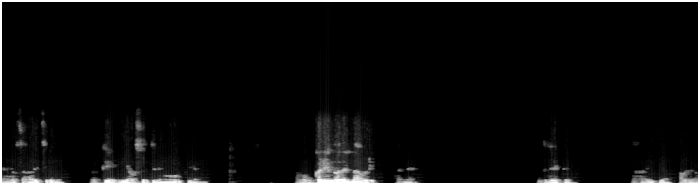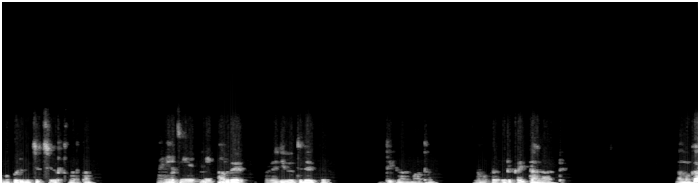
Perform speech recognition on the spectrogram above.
ഞങ്ങളെ സഹായിച്ചിരുന്നു. അതൊക്കെ ഈ അവസരത്തിൽ ഞങ്ങൾ ഓർക്കുകയാണ്. അപ്പം കഴിയുന്നവരെല്ലാവരും തന്നെ ഇതിലേക്ക് സഹായിക്കുക. അവരെ നമുക്ക് ഒരുമിച്ച് ചേർത്ത് നിർത്താം. അവരെ പഴയ ജീവിതത്തിലേക്ക് എത്തിക്കാൻ മാത്രം നമുക്ക് ഒരു കൈത്താങ്ങാകട്ടെ. നമുക്ക്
